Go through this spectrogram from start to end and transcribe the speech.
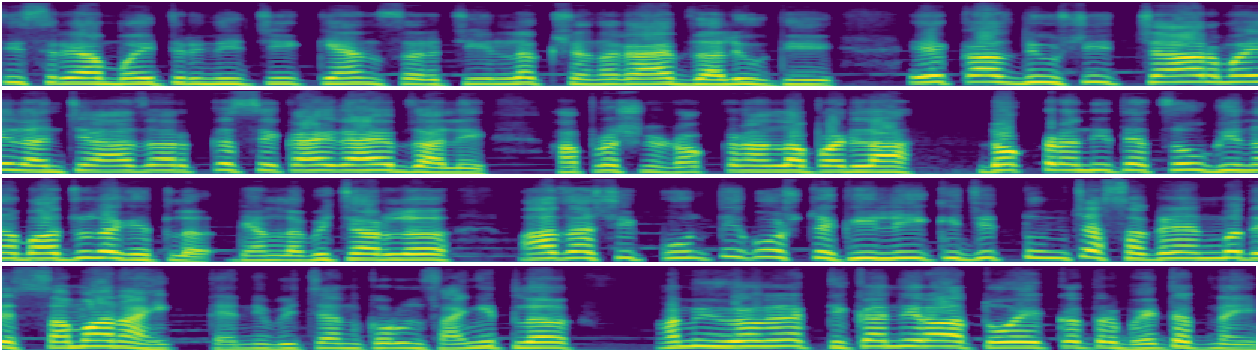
तिसऱ्या मैत्रिणीची कॅन्सरची लक्षणं गायब झाली होती. एकाच दिवशी चार महिलांचे आजार कसे काय गायब झाले? हा प्रश्न डॉक्टरांना पडला. डॉक्टरांनी त्या चौघीनं बाजूला घेतलं. त्यांना विचारलं आज अशी कोणती गोष्ट केली की जी तुमच्या सगळ्यांमध्ये समान आहे? त्यांनी विचार करून सांगितलं आम्ही वेगवेगळ्या ठिकाणी राहतो एकत्र भेटत नाही.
